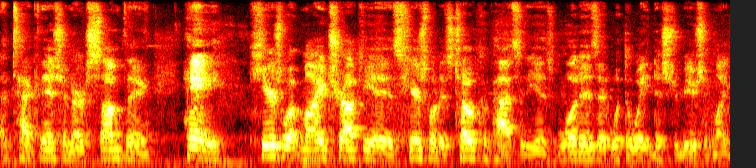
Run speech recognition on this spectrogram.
a technician or something. Hey, here's what my truck is. Here's what its tow capacity is. What is it with the weight distribution? Like,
